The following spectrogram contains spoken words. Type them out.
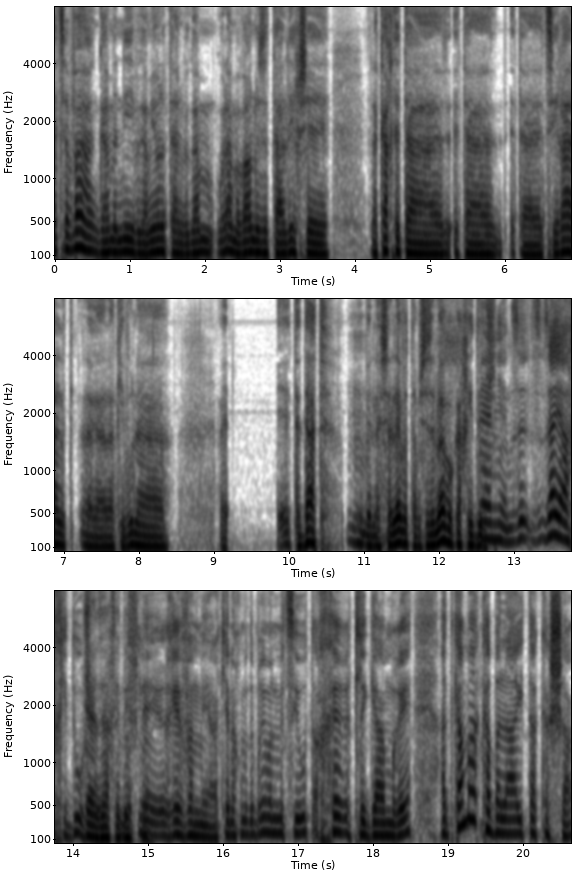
הצבא, גם אני וגם יונתן וגם עולם עברנו איזה תהליך שלקחת את, ה, את, ה, את היצירה לכיוון ה... את הדת, mm. ולשלב אותם, שזה לא היה כל כך חידוש. מעניין, זה, זה היה החידוש. כן, זה היה החידוש, לפני כן. רבע מאה, כי אנחנו מדברים על מציאות אחרת לגמרי. עד כמה הקבלה הייתה קשה?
